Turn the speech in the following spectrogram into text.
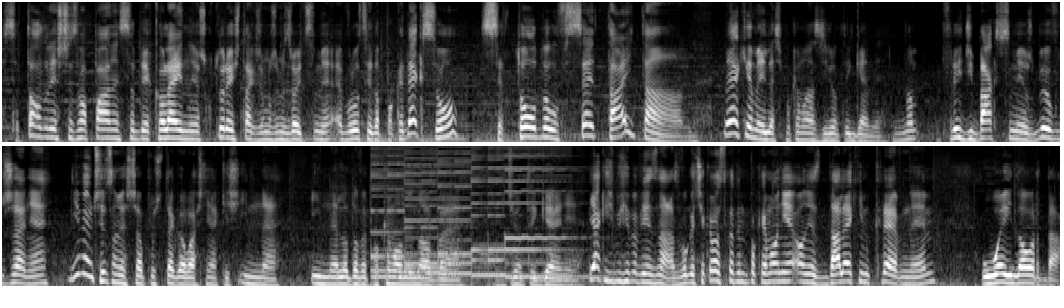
Setodl jeszcze złapany sobie kolejny, już któryś, także możemy zrobić w sumie ewolucję do Pokédexu. Setodl w Set Titan. No jakie mamy ileś Pokémona z dziewiątej geny? No Frigibax w sumie już był w grze, nie? Nie wiem, czy są jeszcze oprócz tego właśnie jakieś inne, inne lodowe Pokémony nowe dziewiątej genie. Jakiś by się pewnie znalazł. W ogóle ciekawostka o tym Pokemonie, on jest dalekim krewnym Wailorda.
